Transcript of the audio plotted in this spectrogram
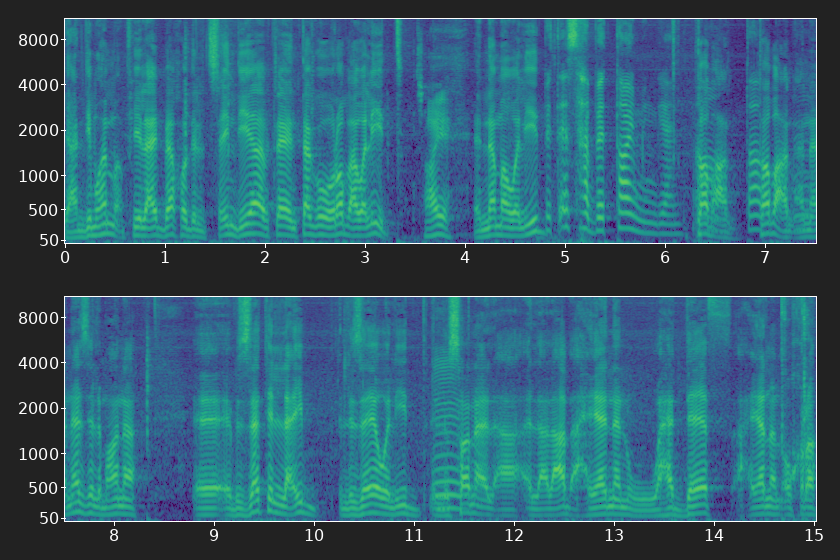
يعني دي مهمة. في لعيب بياخد ال 90 دقيقة بتلاقي إنتاجه ربع وليد. صحيح. إنما وليد بتقيسها بالتايمنج يعني. آه، طبعا طبعا. أنا نازل ما أنا آه، بالذات اللعيب اللي زي وليد اللي صانع الألعاب أحيانا وهداف أحيانا أخرى.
